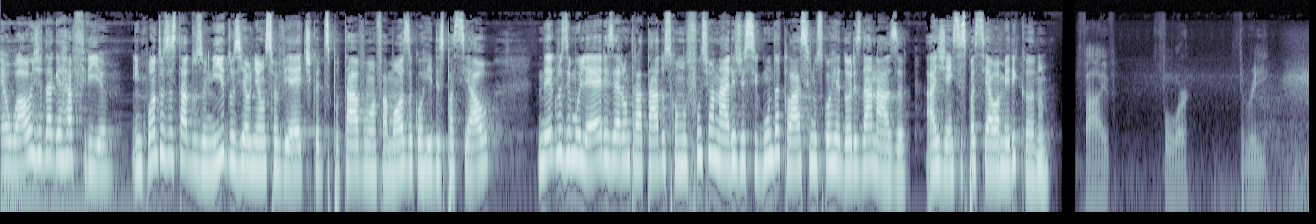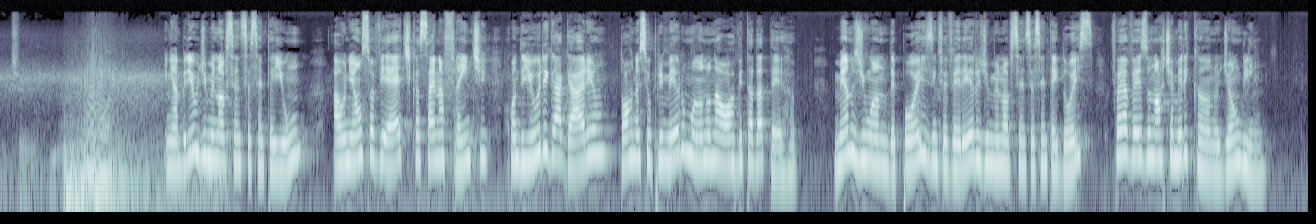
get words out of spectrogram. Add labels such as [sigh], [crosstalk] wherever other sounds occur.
É o auge da Guerra Fria. Enquanto os Estados Unidos e a União Soviética disputavam a famosa corrida espacial, negros e mulheres eram tratados como funcionários de segunda classe nos corredores da NASA, a Agência Espacial Americana. Five, four, three, two, em abril de 1961, a União Soviética sai na frente quando Yuri Gagarin torna-se o primeiro humano na órbita da Terra. Menos de um ano depois, em fevereiro de 1962, foi a vez do norte-americano John Glenn.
